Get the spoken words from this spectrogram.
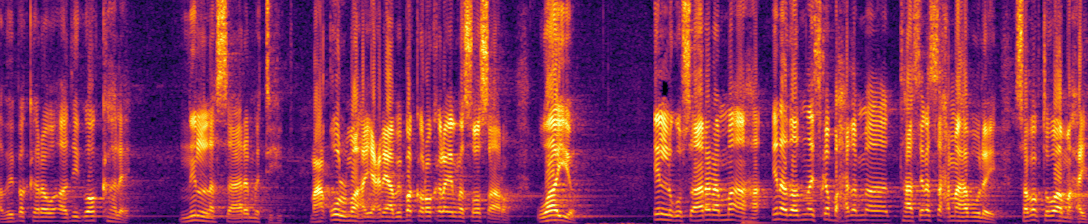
abibakarow adigoo kale nin la saaro ma tihid macquul maaha yani abibakar oo kale in la soo saaro. Waayo in lagu saarana ma aha inaad adna iska baxda taasina sax maaha buu leeyahy sababtu waa maxay?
